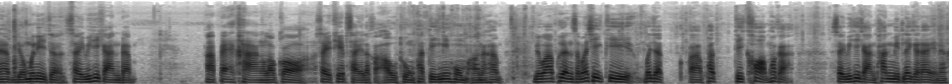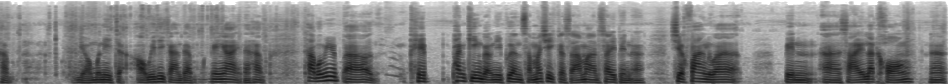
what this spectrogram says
นะครับเดี๋ยวเมื้อนี้จะใช้วิธีการแบบแปะคางแล้วก็ใส่เทปใสแล้วก็เอาถุงพลาสติกนี่ห่มเอานะครับ หรือว่าเพื่อนสมาชิกที่บ่อยากพลาสติกครอบเขาก็ใช้วิธีการพันมิดเลยก็ได้นะครับ เดี๋ยวมื่อนี้จะเอาวิธีการแบบง่าย ๆนะครับ ถ้าบ่มีเทปพันกิ่งแบบนี้เพื่อนสมาชิกก็สามารถใส่เป็นเชือกฟางหรือว่าเป็นาสายรัดของนะฮะ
